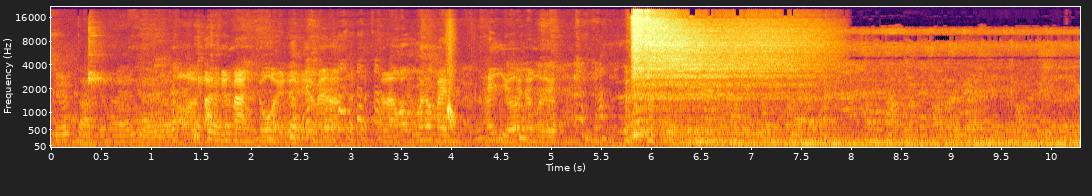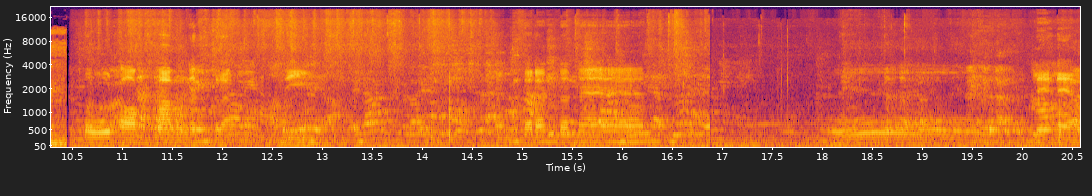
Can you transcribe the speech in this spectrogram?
เชฟตัดกันมาเฉยๆอ๋อตัดขึ้นมาโชยเลยใช่ไหมครับกำลังว่าว่าทำไมให้เยอะจังเลย ทองคำนะครับนี่ตะดันตะแนนโอ้เละแล้ว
